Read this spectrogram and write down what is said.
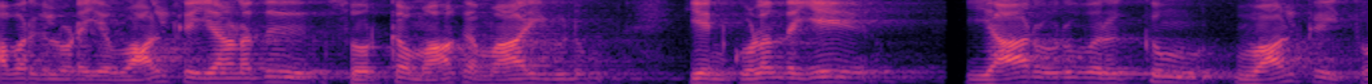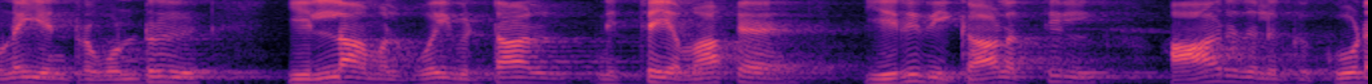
அவர்களுடைய வாழ்க்கையானது சொர்க்கமாக மாறிவிடும். என் குழந்தையே யார் ஒருவருக்கும் வாழ்க்கை துணை என்ற ஒன்று இல்லாமல் போய்விட்டால் நிச்சயமாக இறுதி காலத்தில் ஆறுதலுக்கு கூட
